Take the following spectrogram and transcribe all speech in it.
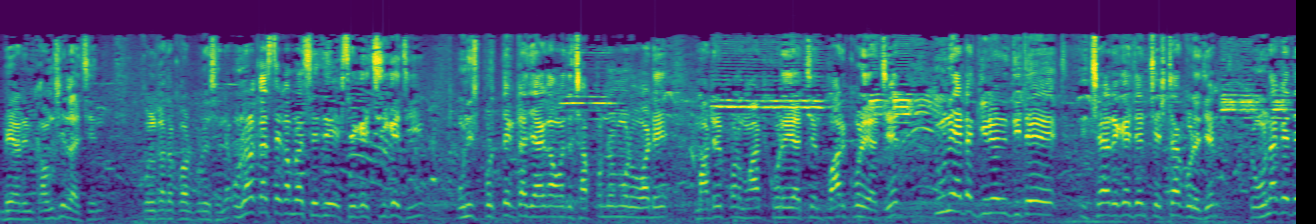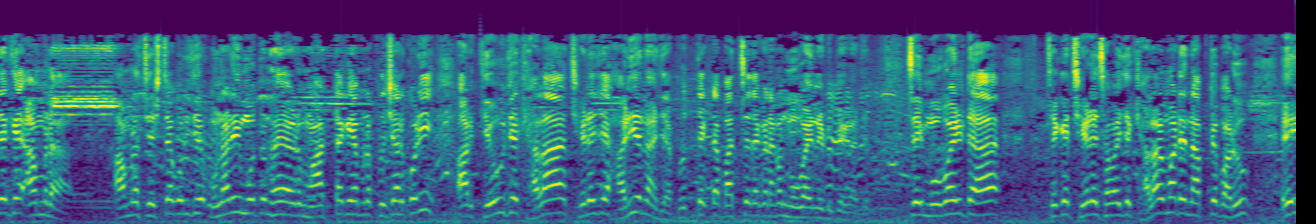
মেয়র ইন কাউন্সিল আছেন, কলকাতা কর্পোরেশনে ওনার কাছ থেকে আমরা সে- শিখে- শিখেছি, উনি প্রত্যেকটা জায়গা আমাদের ছাপ্পান্ন নম্বর ওয়ার্ডে মাঠের পর মাঠ করে যাচ্ছেন, পার করে যাচ্ছেন। উনি একটা গ্রিনারি দিতে ইচ্ছা রেখেছেন, চেষ্টা করেছেন। তো ওনাকে দেখে আমরা আমরা চেষ্টা করি যে ওনারই মতন হয় মাঠটাকে আমরা প্রচার করি, আর কেউ যে খেলা ছেড়ে যে হারিয়ে না যায়, প্রত্যেকটা বাচ্চা দেখেন এখন মোবাইলে ঢুকে গেছে। সেই মোবাইলটা থেকে ছেড়ে সবাই যে খেলার মাঠে নামতে পারুক এই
